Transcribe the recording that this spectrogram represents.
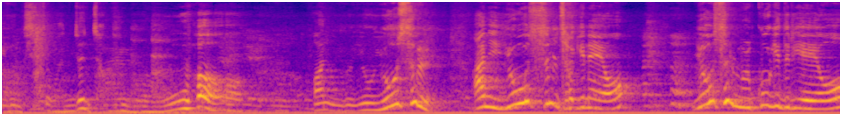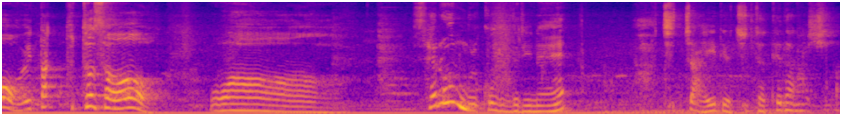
이건 진짜 완전 작품이고 우와 아니 이거 요 요술 아니 요술 저기네요. 요술 물고기들이에요. 딱 붙어서. 와 새로운 물고기들이네. 야, 진짜 아이디어 진짜 대단하시다.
